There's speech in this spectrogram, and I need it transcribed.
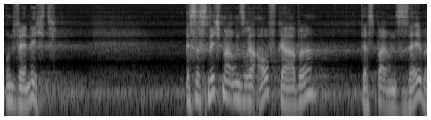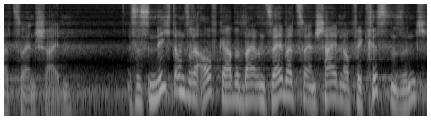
und wer nicht. Es ist nicht mal unsere Aufgabe, das bei uns selber zu entscheiden. Es ist nicht unsere Aufgabe, bei uns selber zu entscheiden, ob wir Christen sind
